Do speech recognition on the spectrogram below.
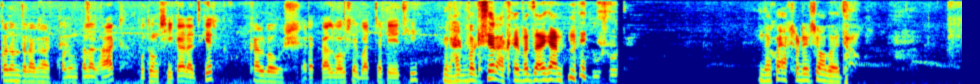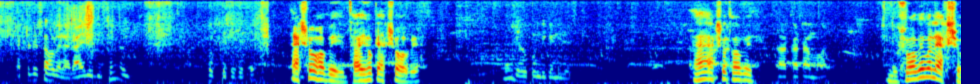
কদমতলা ঘাট। কদমতলা ঘাট প্রথম শিকার আজকের। কাল বাউস একটা কাল বাউসের বাচ্চা পেয়েছি। রাখবা কিসে বা জায়গা নেই। দেখো একশো দেড়শো হবে হয়তো। একটা দেড়শো হবে না গায়ে দিচ্ছে একশো হবে যাই হোক একশো হবে। কোন দিকে হ্যাঁ একশো তো হবে দুশো হবে বলে একশো।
